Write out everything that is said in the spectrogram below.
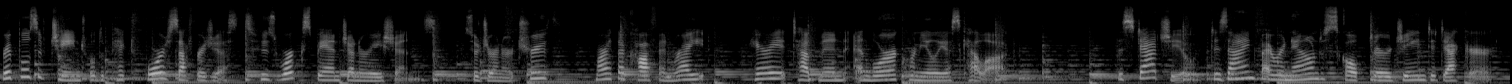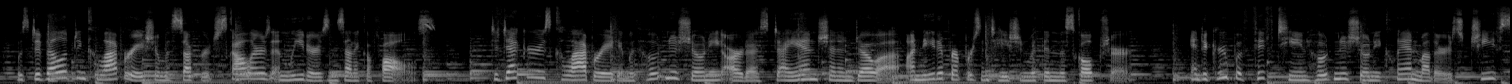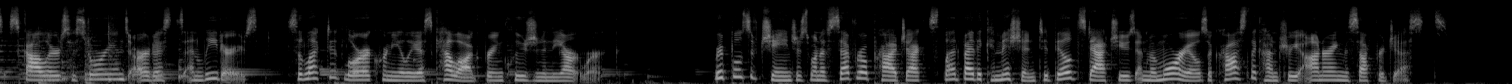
Ripples of Change will depict four suffragists whose work spanned generations Sojourner Truth, Martha Coffin Wright, Harriet Tubman, and Laura Cornelius Kellogg. The statue, designed by renowned sculptor Jane DeDecker, was developed in collaboration with suffrage scholars and leaders in Seneca Falls. DeDecker is collaborating with Haudenosaunee artist Diane Shenandoah on Native representation within the sculpture, and a group of 15 Haudenosaunee clan mothers, chiefs, scholars, historians, artists, and leaders selected Laura Cornelius Kellogg for inclusion in the artwork. Ripples of Change is one of several projects led by the Commission to build statues and memorials across the country honoring the suffragists.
